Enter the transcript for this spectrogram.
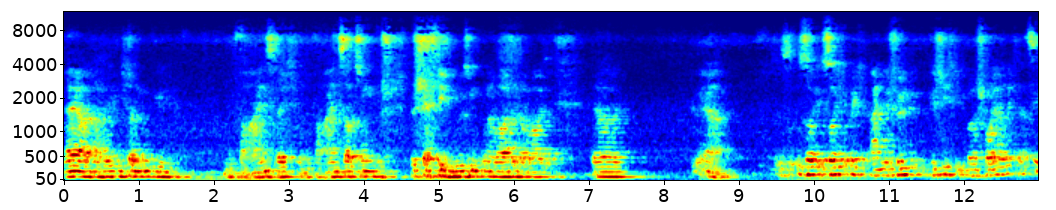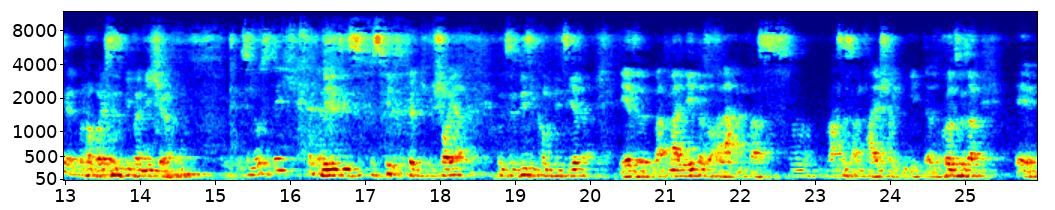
Naja, da habe ich mich dann irgendwie mit Vereinsrecht und Vereinssatzung besch- beschäftigen müssen, unerwarteterweise. Äh, ja. Soll ich, soll ich euch eine schöne Geschichte über Steuerrecht erzählen oder wollt ihr es lieber nicht hören? Ist sie lustig? Nee, sie ist, sie ist völlig bescheuert und es ist ein bisschen komplizierter. Nee, Also, man man lebt da so allerhand, was, was es an Fallschritten gibt. Also kurz gesagt, äh,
